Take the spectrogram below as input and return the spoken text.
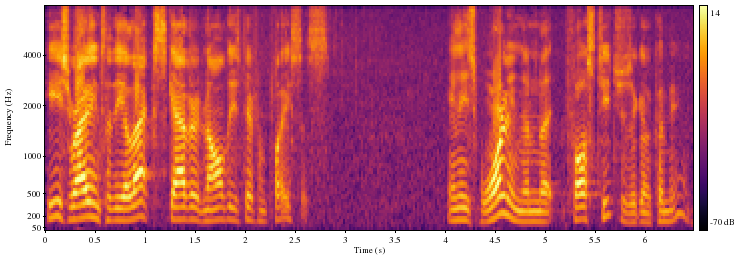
He's writing to the elect scattered in all these different places. And he's warning them that false teachers are going to come in.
